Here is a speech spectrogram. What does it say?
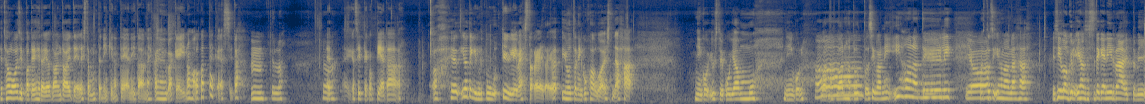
että haluaisipa tehdä jotain taiteellista, mutta en ikinä tee, niin tää on ehkä ihan hyvä keino alkaa tekemään sitä. Mm, kyllä. Joo. Et, ja sitten kun tietää oh, jotenkin niinku jo- joilta niinku haluaisi nähdä niinku just joku jammu, niin kuin vanha, vanha tuttu, sillä on niin ihana tyyli. Joo. Olisi tosi ihanaa nähdä. Ja silloin kyllä ihan siis se tekee niin räävittäviä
